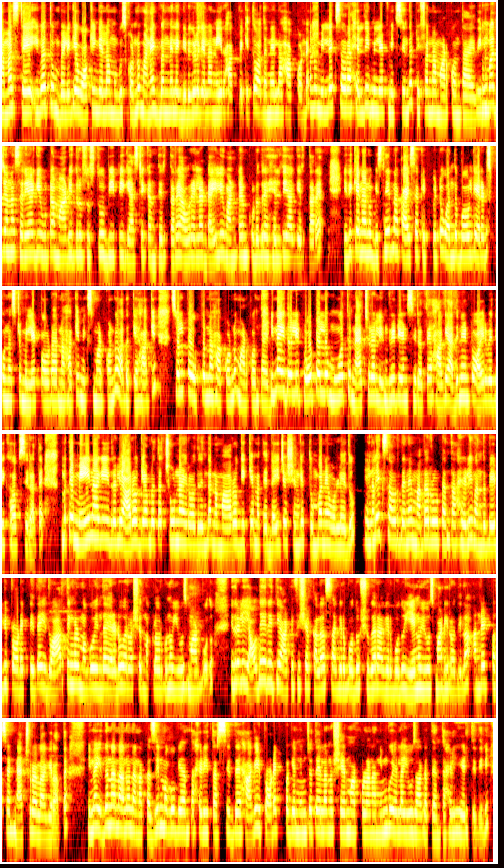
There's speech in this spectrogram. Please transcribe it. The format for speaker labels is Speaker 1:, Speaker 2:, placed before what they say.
Speaker 1: ನಮಸ್ತೆ. ಇವತ್ತು ಬೆಳಿಗ್ಗೆ ವಾಕಿಂಗ್ ಎಲ್ಲ ಮುಗಿಸ್ಕೊಂಡು ಮನೆಗೆ ಬಂದ್ಮೇಲೆ ಗಿಡಗಳಿಗೆಲ್ಲ ನೀರ್ ಹಾಕ್ಬೇಕಿತ್ತು ಅದನ್ನೆಲ್ಲ ಹಾಕೊಂಡೆ ನಾನು ಮಿಲ್ಲೆಕ್ಸ್ ಅವರ ಹೆಲ್ದಿ ಮಿಲ್ಲೆಟ್ ಮಿಕ್ಸ್ ಇಂದ ಟಿಫನ್ನ ಮಾಡ್ಕೊತಾ ಇದ್ದೀನಿ. ತುಂಬಾ ಜನ ಸರಿಯಾಗಿ ಊಟ ಮಾಡಿದ್ರು ಸುಸ್ತು ಬಿಪಿ ಪಿ ಅಂತ ಅಂತಿರ್ತಾರೆ. ಅವರೆಲ್ಲ ಡೈಲಿ ಒನ್ ಟೈಮ್ ಕುಡಿದ್ರೆ ಹೆಲ್ದಿ ಆಗಿರ್ತಾರೆ. ಇದಕ್ಕೆ ನಾನು ಬಿಸಿನೀರ್ನ ಕಾಯಿಸಕ್ ಇಟ್ಬಿಟ್ಟು ಒಂದು ಬೌಲ್ಗೆ ಎರಡು ಸ್ಪೂನ್ ಅಷ್ಟು ಮಿಲ್ಲೆಟ್ ಪೌಡರ್ನ ಹಾಕಿ ಮಿಕ್ಸ್ ಮಾಡ್ಕೊಂಡು ಅದಕ್ಕೆ ಹಾಕಿ ಸ್ವಲ್ಪ ಉಪ್ಪನ್ನ ಹಾಕೊಂಡು ಮಾಡ್ಕೊತಾ ಇದ್ದೀನಿ. ಇನ್ನ ಇದರಲ್ಲಿ ಟೋಟಲ್ ಮೂವತ್ತು ನ್ಯಾಚುರಲ್ ಇಂಗ್ರೀಡಿಯೆಂಟ್ಸ್ ಇರುತ್ತೆ. ಹಾಗೆ ಹದಿನೆಂಟು ಆಯುರ್ವೇದಿಕ್ ಹರ್ಬ್ಸ್ ಇರುತ್ತೆ. ಮತ್ತೆ ಮೇನ್ ಆಗಿ ಇದರಲ್ಲಿ ಆರೋಗ್ಯಾಮೃತ ಚೂರ್ಣ ಇರೋದ್ರಿಂದ ನಮ್ಮ ಆರೋಗ್ಯಕ್ಕೆ ಮತ್ತೆ ಡೈಜೆಷನ್ಗೆ ತುಂಬಾನೇ ಒಳ್ಳೇದು. ಇಲೆಕ್ಸ್ ಅವ್ರದೇನೆ ಮದರ್ ರೂಟ್ ಅಂತ ಹೇಳಿ ಒಂದು ಬೇಬಿ ಪ್ರಾಡಕ್ಟ್ ಇದೆ. ಇದು ಆರು ತಿಂಗಳ ಮಗುವಿಂದ ಎರಡೂವರೆ ವರ್ಷದ ಮಕ್ಕಳವ್ರಿಗೂ ಯೂಸ್ ಮಾಡ್ಬೋದು. ಇದರಲ್ಲಿ ಯಾವುದೇ ರೀತಿ ಆರ್ಟಿಫಿಷಿಯಲ್ ಕಲರ್ಸ್ ಆಗಿರ್ಬೋದು ಶುಗರ್ ಆಗಿರ್ಬೋದು, ಏನು ಯೂಸ್ ಮಾಡಿರೋದಿಲ್ಲ. ಹಂಡ್ರೆಡ್ ಪರ್ಸೆಂಟ್ ನ್ಯಾಚುರಲ್ ಆಗಿರತ್ತೆ. ಇನ್ನ ಇದನ್ನ ನಾನು ನನ್ನ ಕಸಿನ್ ಮಗುಗೆ ಅಂತ ಹೇಳಿ ತರಿಸಿದ್ದೆ. ಹಾಗೆ ಈ ಪ್ರಾಡಕ್ಟ್ ಬಗ್ಗೆ ನಿಮ್ ಜೊತೆ ಎಲ್ಲಾನು ಶೇರ್ ಮಾಡ್ಕೊಳ್ಳೋಣ. ನಿಮ್ಗೂ ಎಲ್ಲ ಯೂಸ್ ಆಗತ್ತೆ ಅಂತ ಹೇಳಿ ಹೇಳ್ತಿದ್ದೀನಿ.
